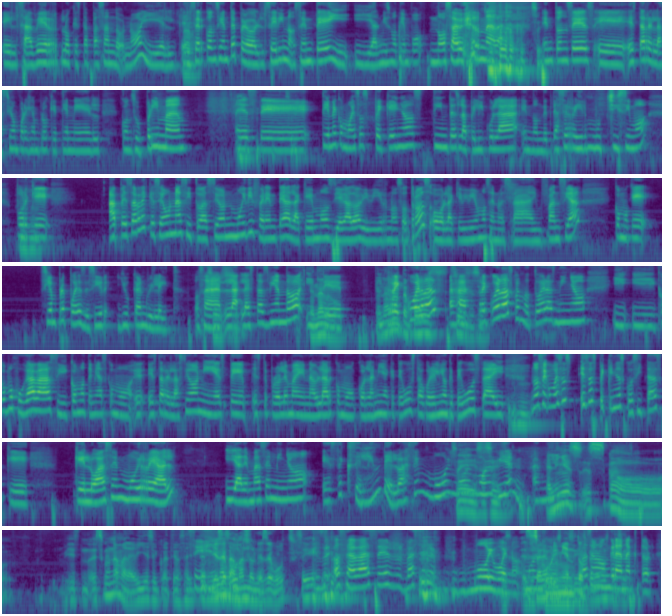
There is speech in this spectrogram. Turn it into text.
el saber lo que está pasando, ¿no? Y el, el ser consciente, pero el ser inocente y, y al mismo tiempo no saber nada. Sí. Entonces, eh, esta relación, por ejemplo, que tiene él con su prima, este, tiene como esos pequeños tintes la película en donde te hace reír muchísimo, porque a pesar de que sea una situación muy diferente a la que hemos llegado a vivir nosotros o la que vivimos en nuestra infancia, como que siempre puedes decir you can relate. O sea, Sí, sí. La, la estás viendo y te recuerdas, puedes- ajá, sí, sí. recuerdas cuando tú eras niño y, y cómo jugabas y cómo tenías como e- esta relación y este, este problema en hablar como con la niña que te gusta o con el niño que te gusta y no sé, como esas, esas pequeñas cositas que, que lo hacen muy real y además el niño es excelente, lo hace muy, muy, muy bien. A mí- El niño es, es como. Es, es una maravilla ese cuate. O sea, Sí. Y es terminas debut, amándolo. es debut. Sí. es- O sea, va a ser, va a ser muy bueno. Es muy descubrimiento. Va a ser un gran actor.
